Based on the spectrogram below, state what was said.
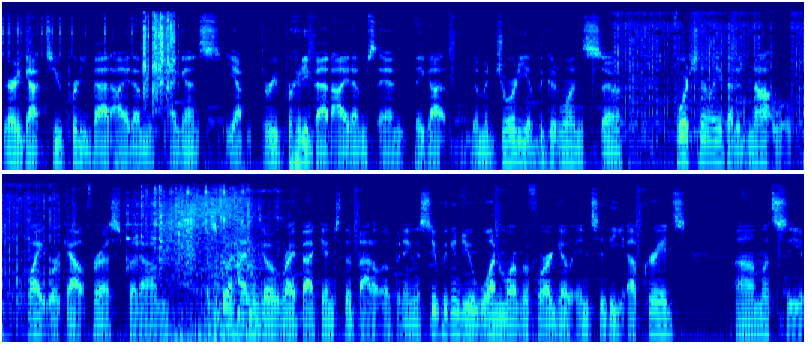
we already got two pretty bad items against, yep, three pretty bad items, and they got the majority of the good ones, so fortunately that did not quite work out for us, but um, let's go ahead and go right back into the battle opening and see if we can do one more before I go into the upgrades. Um, let's see,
